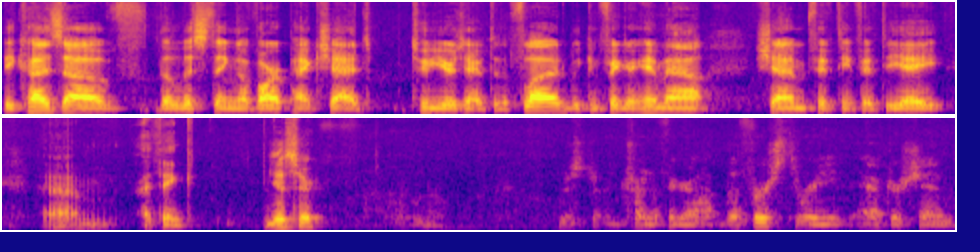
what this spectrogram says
because of the listing of Arpachshad two years after the flood, we can figure him out. Shem, fifteen fifty eight. Um, I think. Yes, sir. I don't know. I'm just trying to figure out, the first three after Shem,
